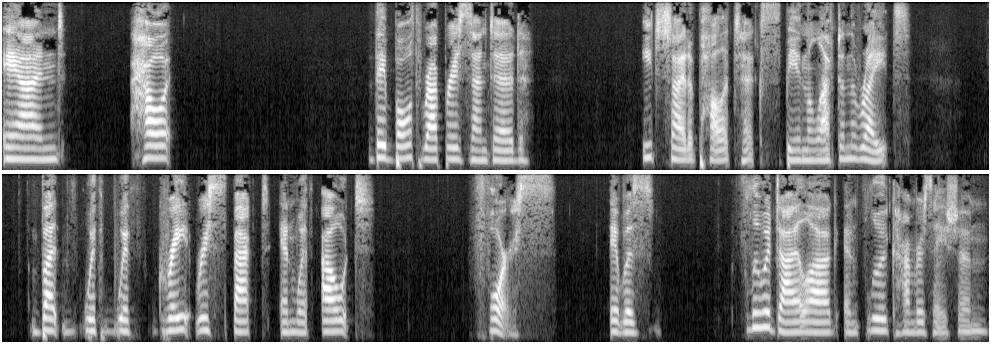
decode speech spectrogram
and how they both represented each side of politics, being the left and the right, but with with great respect and without force. It was fluid dialogue and fluid conversation,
